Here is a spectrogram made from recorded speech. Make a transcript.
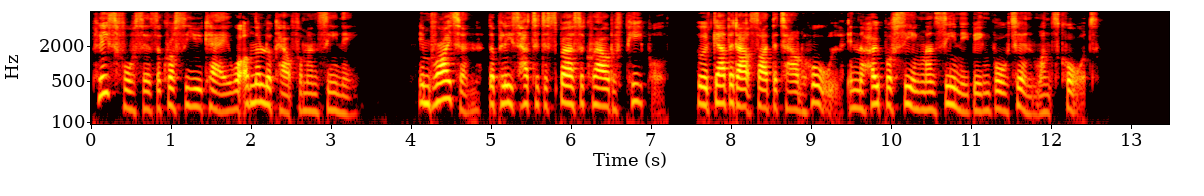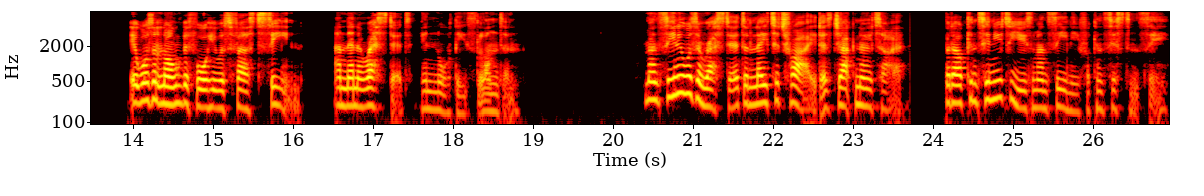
Police forces across the UK were on the lookout for Mancini. In Brighton, the police had to disperse a crowd of people who had gathered outside the town hall in the hope of seeing Mancini being brought in once caught. It wasn't long before he was first seen and then arrested in northeast London. Mancini was arrested and later tried as Jack Notyre, but I'll continue to use Mancini for consistency.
